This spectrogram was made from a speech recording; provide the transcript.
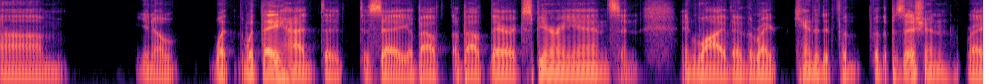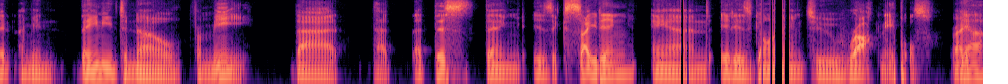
um you know what what they had to to say about about their experience and and why they're the right candidate for for the position right i mean they need to know from me that that that this thing is exciting and it is going to rock naples right Yeah.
